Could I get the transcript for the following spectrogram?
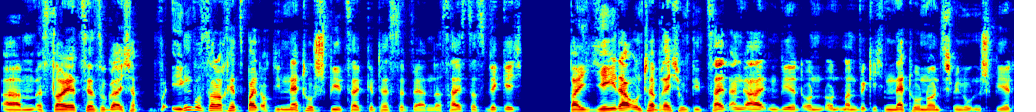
ähm, es soll jetzt ja sogar, ich habe irgendwo soll doch jetzt bald auch die Netto-Spielzeit getestet werden. Das heißt, dass wirklich bei jeder Unterbrechung die Zeit angehalten wird und und man wirklich netto 90 Minuten spielt.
